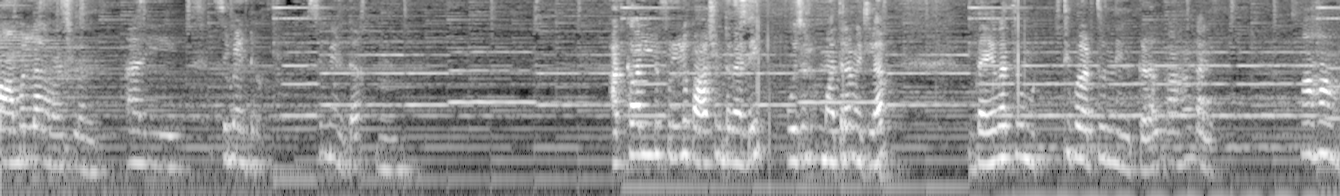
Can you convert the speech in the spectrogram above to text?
పాముల్లాగా మంచిగా ఉంది. అది సిమెంట్. సిమెంట్? అక్క వాళ్ళు ఫుల్ పాష్ ఉంటుందండి. పూజలకు మాత్రం ఇట్లా దైవత్వం ముట్టి పడుతుంది ఇక్కడ. మహంకాళి. ఆహా.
